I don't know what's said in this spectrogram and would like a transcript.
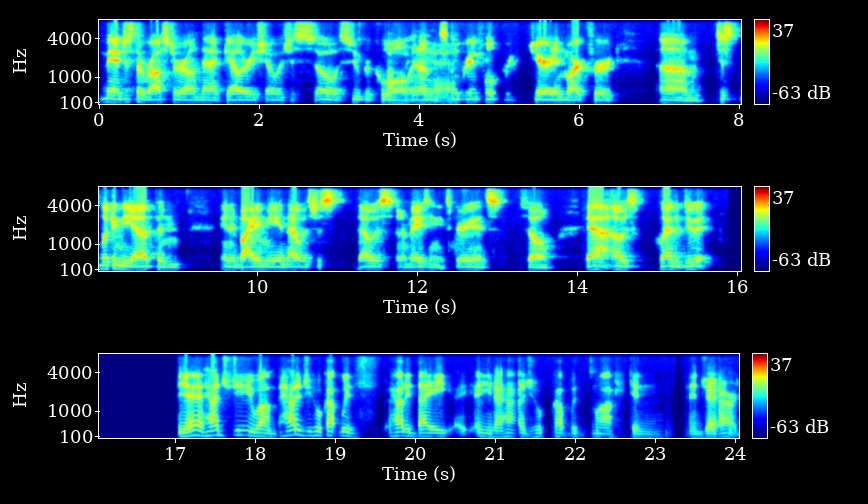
man, just the roster on that gallery show was just so super cool, Oh, and I'm yeah. so grateful for Jared and Mark for um, just looking me up and and inviting me, and that was just that was an amazing experience. So yeah, I was glad to do it. Yeah. How did you um How did you hook up with? How did they? uh, You know, how did you hook up with Mark and and Jared?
